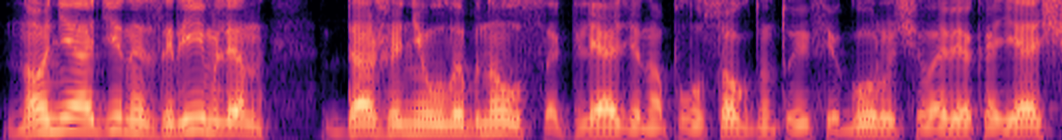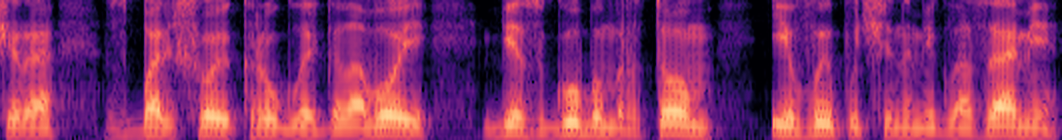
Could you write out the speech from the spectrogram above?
Но ни один из римлян даже не улыбнулся, глядя на полусогнутую фигуру человека-ящера с большой круглой головой, безгубым ртом и выпученными глазами,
